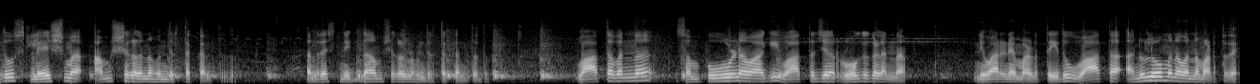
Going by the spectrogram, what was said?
ಇದು ಶ್ಲೇಷ್ಮ ಅಂಶಗಳನ್ನು ಹೊಂದಿರತಕ್ಕಂಥದ್ದು. ಅಂದರೆ ಸ್ನಿಗ್ಧಾಂಶಗಳನ್ನು ಹೊಂದಿರತಕ್ಕಂಥದ್ದು. ವಾತವನ್ನು ಸಂಪೂರ್ಣವಾಗಿ ವಾತಜ ರೋಗಗಳನ್ನು ನಿವಾರಣೆ ಮಾಡುತ್ತೆ. ಇದು ವಾತ ಅನುಲೋಮನವನ್ನು ಮಾಡ್ತದೆ.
